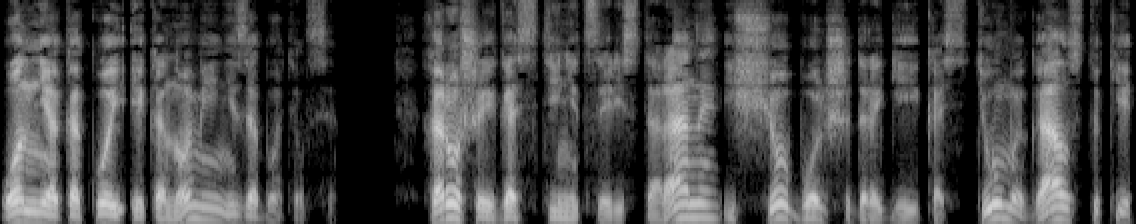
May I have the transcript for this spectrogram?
он ни о какой экономии не заботился. Хорошие гостиницы и рестораны, еще больше дорогие костюмы, галстуки,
